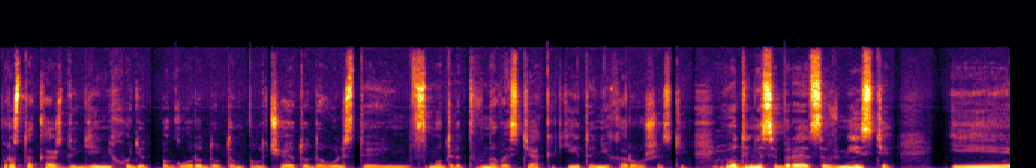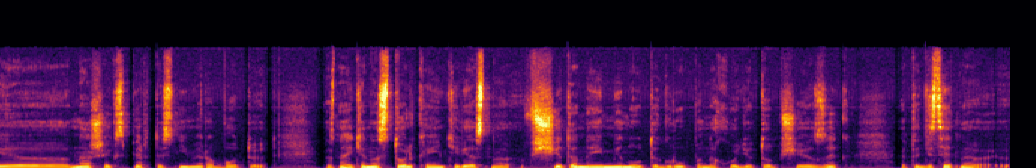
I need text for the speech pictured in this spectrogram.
просто каждый день ходят по городу, там получают удовольствие, смотрят в новостях какие-то нехорошести. И вот они собираются вместе, и э, наши эксперты с ними работают. Вы знаете, настолько интересно, в считанные минуты группа находит общий язык, это действительно э,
